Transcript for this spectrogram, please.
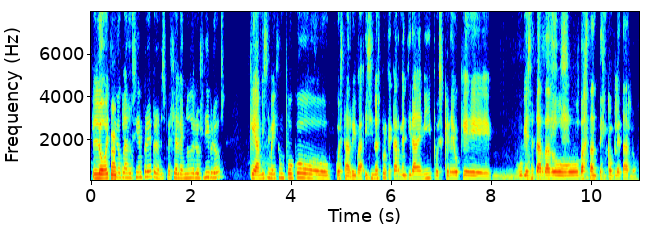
Lo he tenido claro siempre, pero en especial en uno de los libros, que a mí se me hizo un poco cuesta arriba. Y si no es porque Carmen tira de mí, pues creo que hubiese tardado bastante en completarlo.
